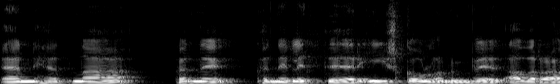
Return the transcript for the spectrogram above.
en hérna hvernig, hvernig litið er í skólanum við aðra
